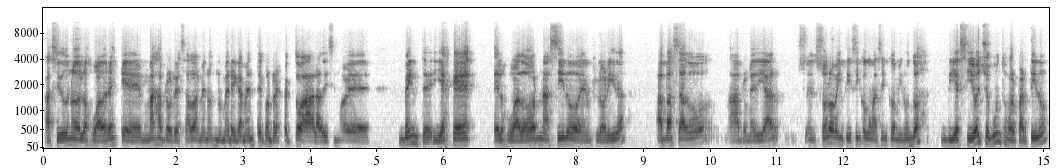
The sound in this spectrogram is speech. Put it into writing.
ha sido uno de los jugadores que más ha progresado, al menos numéricamente, con respecto a la 19-20. Y es que el jugador nacido en Florida ha pasado a promediar en solo 25,5 minutos 18 puntos por partido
